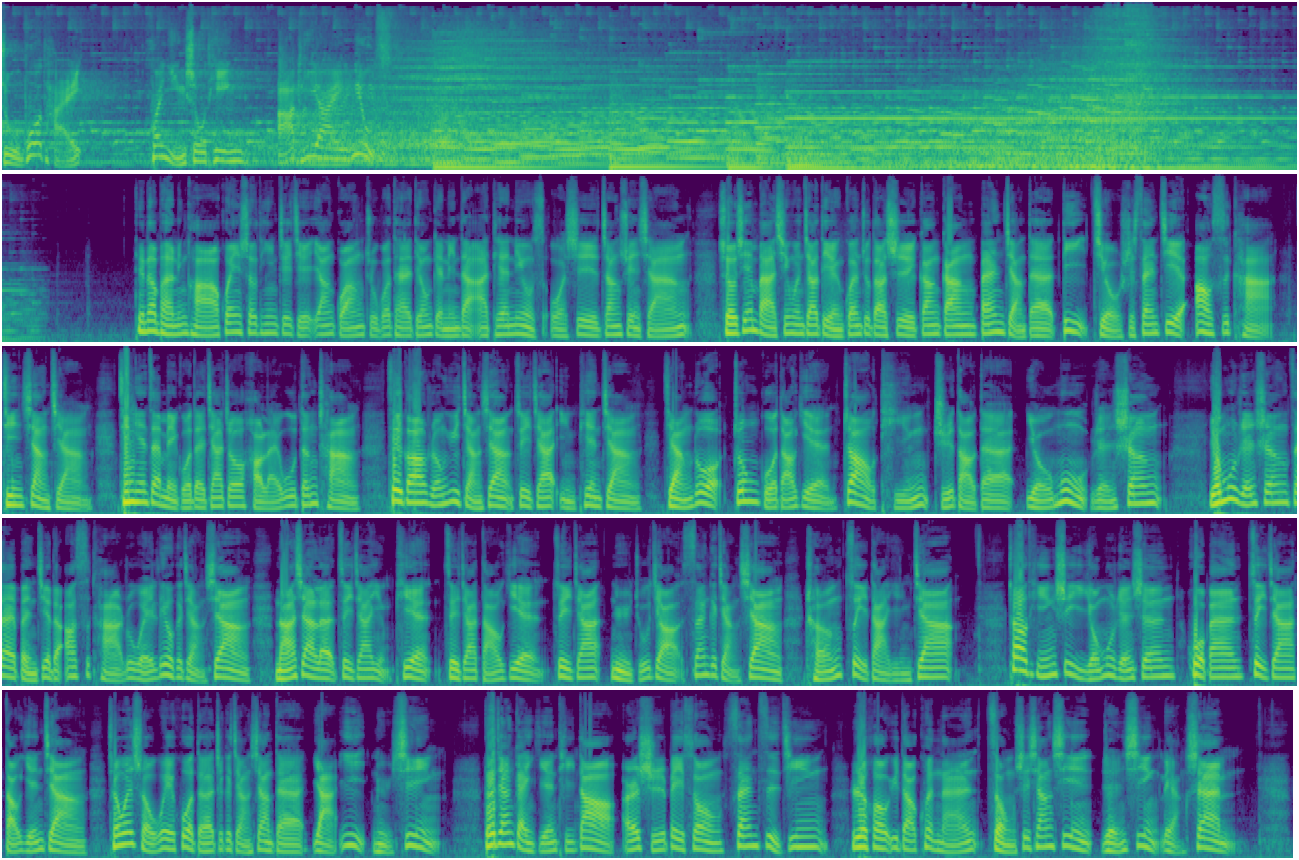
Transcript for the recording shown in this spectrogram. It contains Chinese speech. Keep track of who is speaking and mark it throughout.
Speaker 1: 主播台，欢迎收听 RTI News。
Speaker 2: 听众朋友您好，欢迎收听这节央广主播台提供给您的 RTI News，我是张顺祥。首先把新闻焦点关注到是刚刚颁奖的第九十三届奥斯卡。金像奖今天在美国的加州好莱坞登场，最高荣誉奖项最佳影片奖奖落中国导演赵婷执导的《游牧人生》。《游牧人生》在本届的奥斯卡入围六个奖项，拿下了最佳影片、最佳导演、最佳女主角三个奖项，成最大赢家。赵婷是以《游牧人生》获颁最佳导演奖，成为首位获得这个奖项的亚裔女性。得奖感言提到，儿时背诵《三字经》，日后遇到困难总是相信人性两善。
